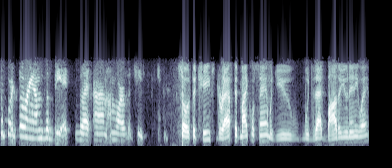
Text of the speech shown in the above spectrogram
support the Rams a bit, but um, I'm more of a Chiefs fan. So if the Chiefs drafted Michael Sam, would you would that bother you in any way?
